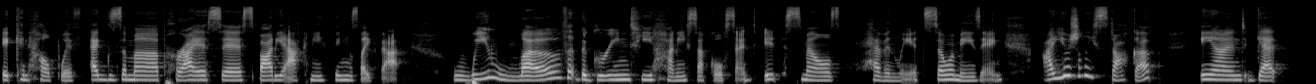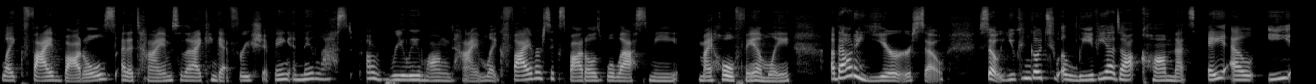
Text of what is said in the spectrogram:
It can help with eczema, psoriasis, body acne, things like that. We love the green tea honeysuckle scent. It smells heavenly. It's so amazing. I usually stock up and get like five bottles at a time so that I can get free shipping. And they last a really long time. Like five or six bottles will last me, my whole family, about a year or so. So you can go to aleavia.com. That's A L E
